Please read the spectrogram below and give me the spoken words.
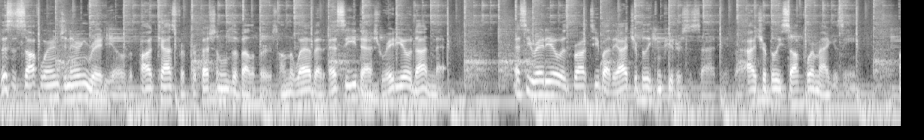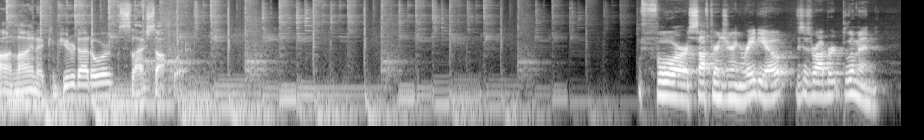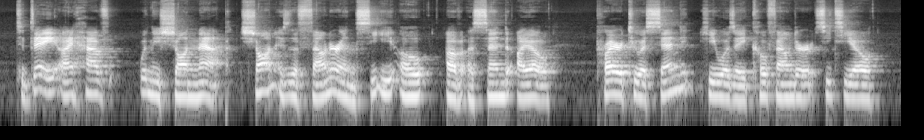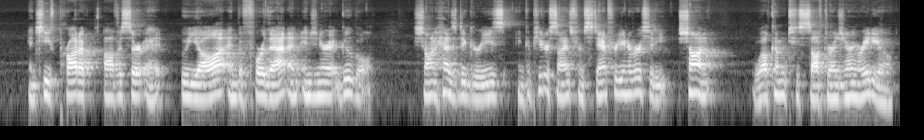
This is Software Engineering Radio, the podcast for professional developers on the web at se-radio.net. SE Radio is brought to you by the IEEE Computer Society and by IEEE Software Magazine. Online at computer.org/software. For Software Engineering Radio, this is Robert Blumen. Today I have with me Sean Knapp. Sean is the founder and CEO of Ascend.io. Prior to Ascend, he was a co founder, CTO, and chief product officer at Ooyala, and before that, an engineer at Google. Sean has degrees in computer science from Stanford University. Sean, welcome to Software Engineering Radio.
